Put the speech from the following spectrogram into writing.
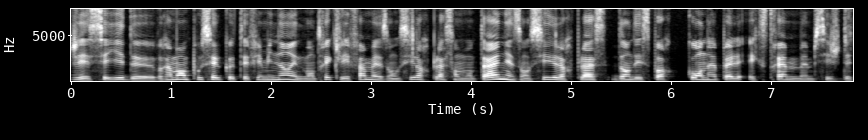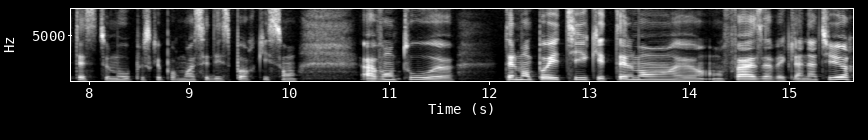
j'ai essayé de vraiment pousser le côté féminin et de montrer que les femmes, elles ont aussi leur place en montagne, elles ont aussi leur place dans des sports qu'on appelle extrêmes, même si je déteste ce mot, parce que pour moi, c'est des sports qui sont avant tout euh, tellement poétiques et tellement euh, en phase avec la nature,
